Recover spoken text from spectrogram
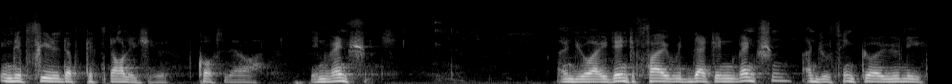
in the field of technology, of course, there are inventions. And you identify with that invention and you think you are unique.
